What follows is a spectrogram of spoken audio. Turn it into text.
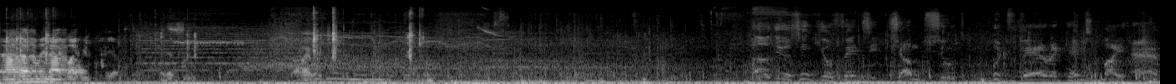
And I'm definitely not playing for you. Why would- How do you think your fancy jumpsuit would fare against my ham?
